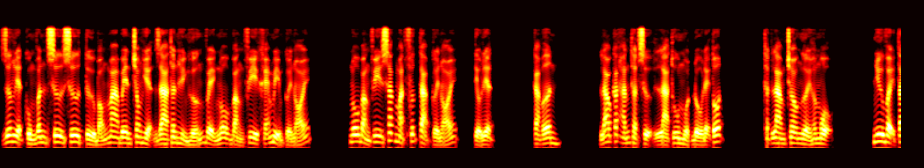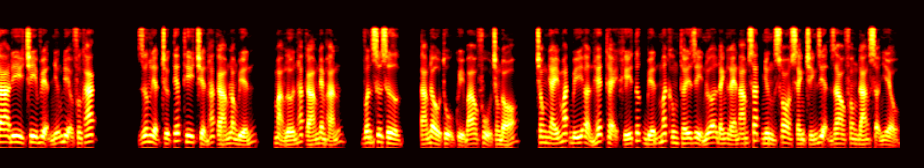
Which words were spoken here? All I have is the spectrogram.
Dương liệt cùng vân sư sư từ bóng ma bên trong hiện ra thân hình hướng về ngô bằng phi khẽ mỉm cười nói. Ngô bằng phi sắc mặt phức tạp cười nói, tiểu liệt, cảm ơn. Lao cắt hắn thật sự là thu một đồ đệ tốt, thật làm cho người hâm mộ. Như vậy ta đi chi viện những địa phương khác. Dương liệt trực tiếp thi triển hắc cám long biến, mảng lớn hắc cám đem hắn, vân sư sư, tám đầu thụ quỷ bao phủ trong đó trong nháy mắt bí ẩn hết thể khí tức biến mất không thấy gì nữa, đánh lén ám sát nhưng so sánh chính diện giao phong đáng sợ nhiều,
